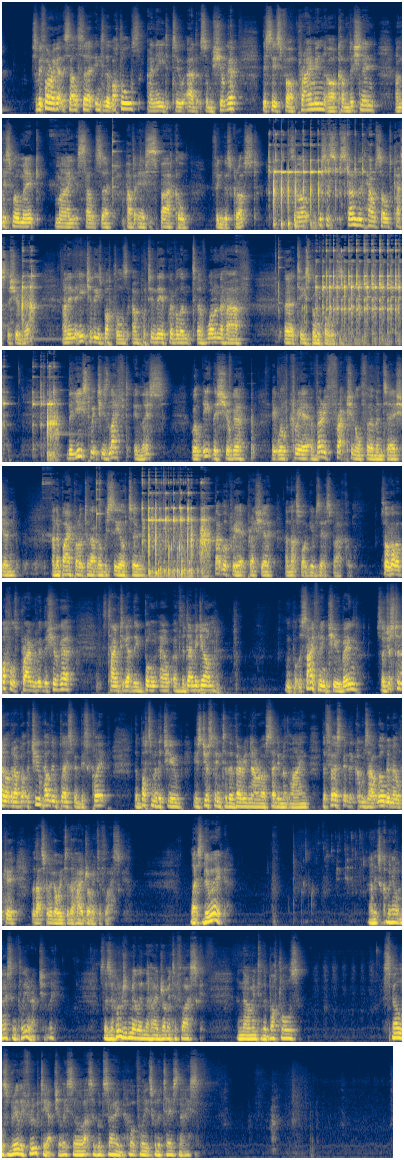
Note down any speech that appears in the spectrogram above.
So before I get the seltzer into the bottles, I need to add some sugar. This is for priming or conditioning, and this will make my seltzer have a sparkle fingers crossed. So this is standard household caster sugar and in each of these bottles I'm putting the equivalent of one and a half uh, teaspoonfuls. The yeast which is left in this will eat this sugar, it will create a very fractional fermentation and a byproduct of that will be CO2. That will create pressure and that's what gives it a sparkle. So I've got my bottles primed with the sugar it's time to get the bung out of the demijohn and put the siphoning tube in. So just to note that I've got the tube held in place with this clip. The bottom of the tube is just into the very narrow sediment line. The first bit that comes out will be milky, but that's going to go into the hydrometer flask. Let's do it. And it's coming out nice and clear actually. So there's 100ml in the hydrometer flask and now I'm into the bottles Smells really fruity actually, so that's a good sign. Hopefully it's going to taste nice.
